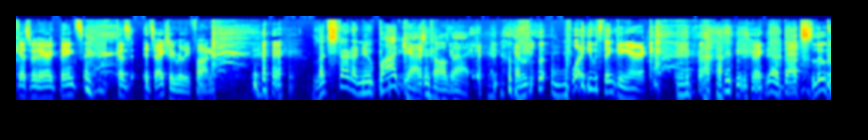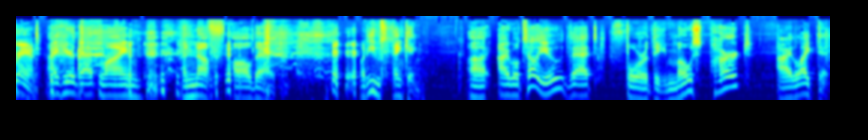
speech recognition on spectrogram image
Guess what Eric thinks? Because it's actually really fun. Let's start a new podcast called that. And what are you thinking, Eric? yeah, that's Lou Grant. I hear that line enough all day. What are you thinking? Uh, I will tell you that for the most part, I liked it.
